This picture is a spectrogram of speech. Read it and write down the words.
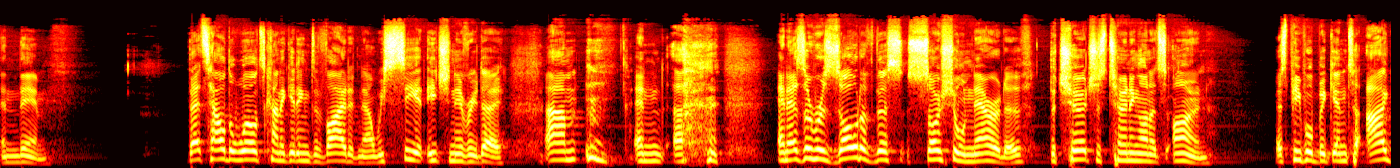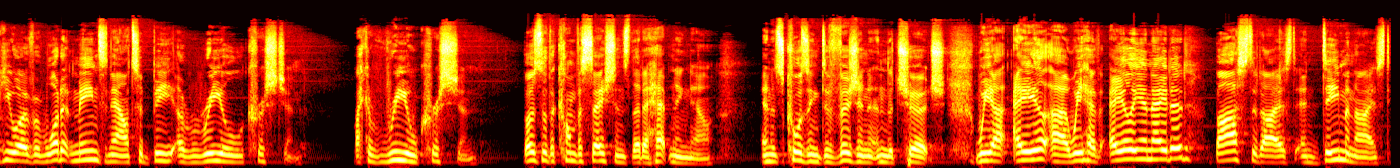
and them. That's how the world's kind of getting divided now. We see it each and every day. Um, and, uh, and as a result of this social narrative, the church is turning on its own as people begin to argue over what it means now to be a real Christian, like a real Christian. Those are the conversations that are happening now, and it's causing division in the church. We, are, uh, we have alienated, bastardized, and demonized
